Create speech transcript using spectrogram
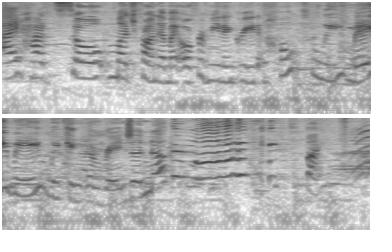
I had so much fun at my Ofra meet and greet. Hopefully, maybe we can arrange another one. Bye.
